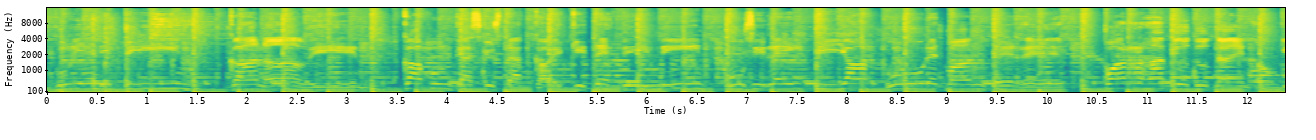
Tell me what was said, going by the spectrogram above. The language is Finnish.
Näin purjehdittiin kanaliin. Kapun käskystä kaikki tehtiin niin. Uusi reitti ja uudet mantereet. Parhaat jutut näin on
